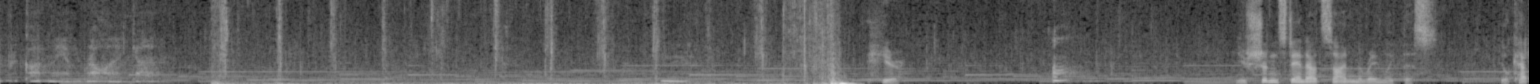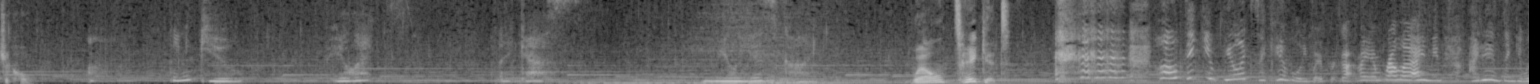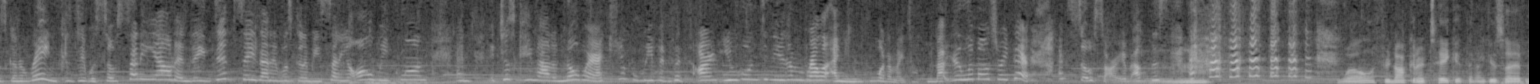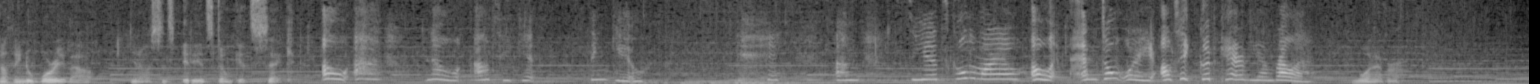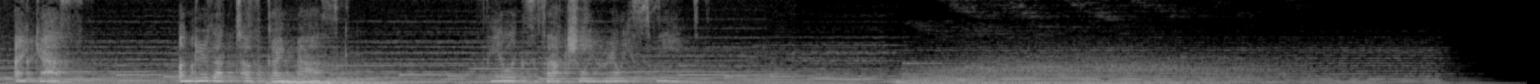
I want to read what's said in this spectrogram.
forgot my umbrella again. Hmm. Here. Oh. You shouldn't stand outside in the rain like this. You'll catch a cold. Thank you, Felix. I guess he really is kind. Well, take it. Felix. I can't believe I forgot my umbrella. I mean, I didn't think it was gonna rain because it was so sunny out, and they did say that it was gonna be sunny all week long, and it just came out of nowhere. I can't believe it, but aren't you going to need an umbrella? I mean, what am I talking about? Your limo's right there. I'm so sorry about this. Well, if you're not gonna take it, then I guess I have nothing to worry about. You know, since idiots don't get sick. oh, uh, no, I'll take it. Thank you. take good care of your umbrella. Whatever. I guess under that tough guy mask, Felix is actually really sweet.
